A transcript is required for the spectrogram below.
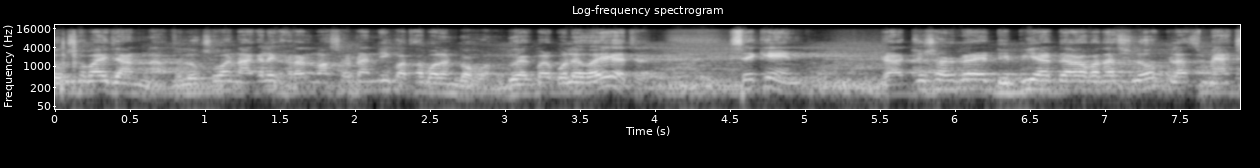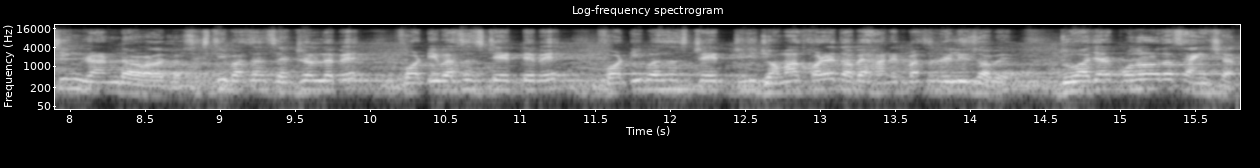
লোকসভায় যান না। তো লোকসভায় না গেলে ঘাটাল মাস্টার প্ল্যান নিয়ে কথা বলেন কখন? দু একবার বলে হয়ে গেছে। সেকেন্ড রাজ্য সরকারের ডিপিআর দেওয়ার কথা ছিল প্লাস ম্যাচিং গ্রান্ট দেওয়ার কথা ছিল। সিক্সটি পার্সেন্ট সেন্ট্রাল দেবে ফর্টি পার্সেন্ট স্টেট দেবে ফর্টি পার্সেন্ট স্টেট যদি জমা করে, তবে হান্ড্রেড পার্সেন্ট রিলিজ হবে। দু হাজার পনেরোতে স্যাংশন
